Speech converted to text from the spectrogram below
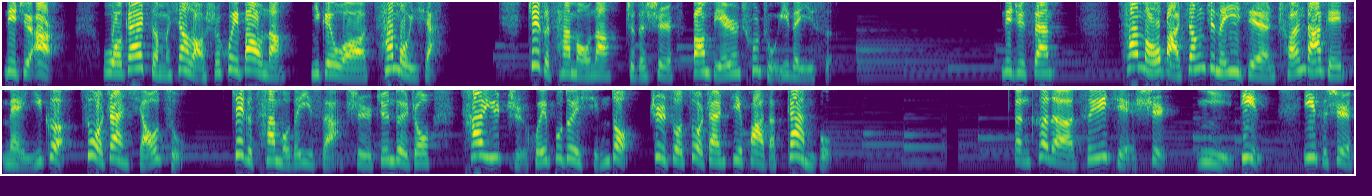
例句二。我该怎么向老师汇报呢？你给我参谋一下。这个参谋呢，指的是帮别人出主意的意思。例句三：参谋把将军的意见传达给每一个作战小组。这个参谋的意思啊，是军队中参与指挥部队行动、制作作战计划的干部。本课的词语解释：拟定，意思是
